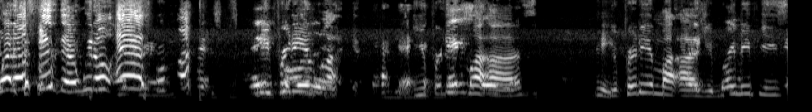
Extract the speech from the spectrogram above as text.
What else is there? We don't ask for much. You pretty in my you pretty in my eyes. You're pretty in my eyes. You bring me peace.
